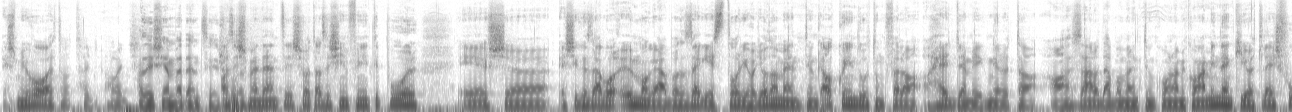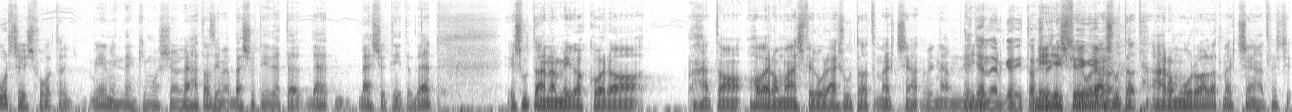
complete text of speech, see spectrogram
és mi volt ott, hogy, hogy Az is ilyen medencés az volt. is medencés volt, az is Infinity Pool, és, és igazából önmagában az, az egész sztori, hogy oda mentünk, akkor indultunk fel a, a hegyre még mielőtt a, a szállodába mentünk volna, amikor már mindenki jött le, és furcsa is volt, hogy miért mindenki most jön le, hát azért, mert besötétedett, de, besötétedett és utána még akkor a, hát a haverom másfél órás utat megcsinált, vagy nem, egy négy, energiaital négy és fél órás utat, három óra alatt megcsinált, vagy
